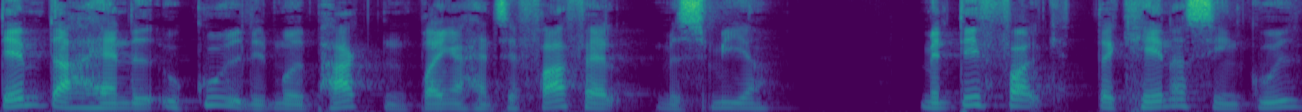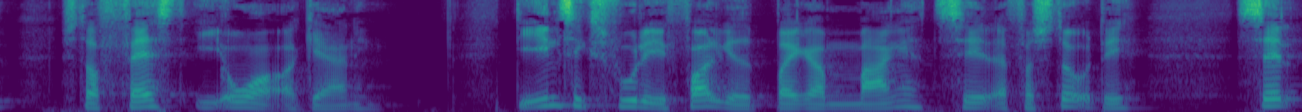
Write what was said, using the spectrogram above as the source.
Dem, der har handlet ugudeligt mod pakten, bringer han til frafald med smir. Men det folk, der kender sin Gud, står fast i ord og gerning. De indsigtsfulde i folket bringer mange til at forstå det, selv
